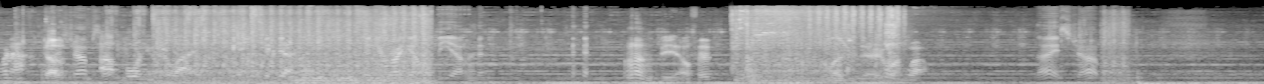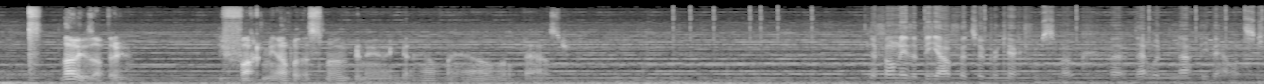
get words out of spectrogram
Or not. Got Nice job, sir. Op four neutralized. Mission success. Did you write LB outfit? I don't have the B outfit. Legendary one. Wow. Nice job. Thought he was up there. You fucked me up with a smoke grenade. I got help my hell, little bastard. If only the B outfits would protect from smoke, but that would not be balanced.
